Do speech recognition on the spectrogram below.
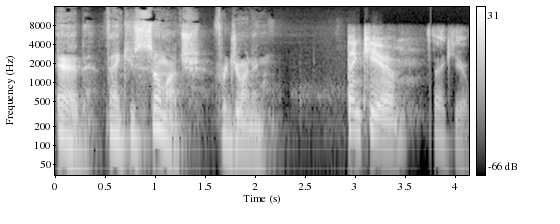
Ed, thank you so much for joining. Thank you. Thank you.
